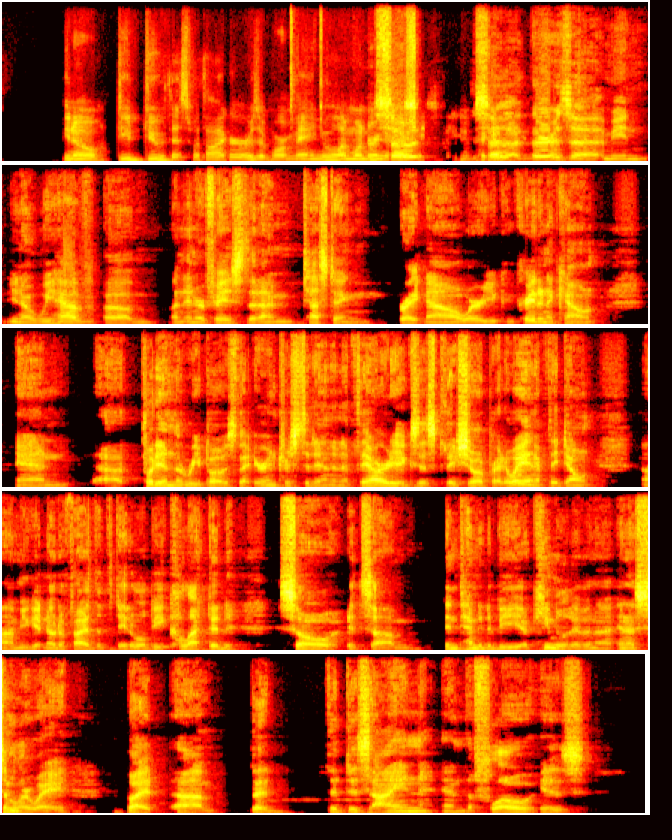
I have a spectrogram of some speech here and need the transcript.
You know, do you do this with Augur? Or is it more manual? I'm wondering So- something you can pick So up. th- there is a, I mean, you know, we have um, an interface that I'm testing right now where you can create an account and uh, put in the repos that you're interested in. And if they already exist, they show up right away. And if they don't, um, you get notified that the data will be collected. So it's um, intended to be accumulative in a, in a similar way. But um, the, the design and the flow is,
